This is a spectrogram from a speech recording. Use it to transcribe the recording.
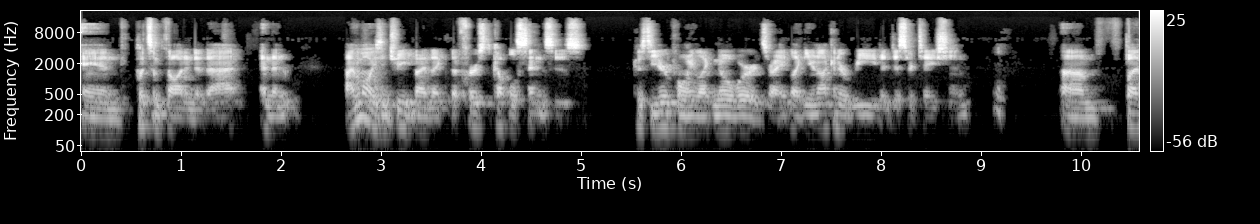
And put some thought into that. And then I'm always intrigued by like the first couple sentences, because to your point, like no words, right? Like you're not going to read a dissertation. Um, but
